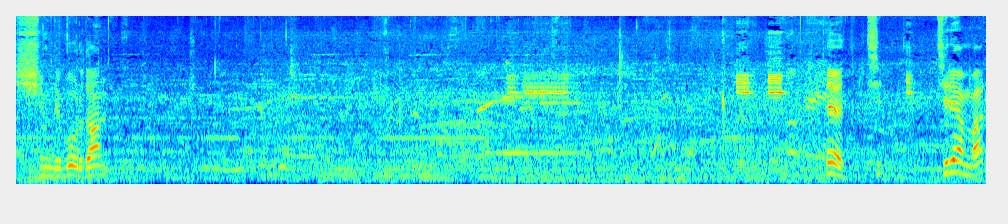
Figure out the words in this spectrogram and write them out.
Şimdi buradan Evet, tren var.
